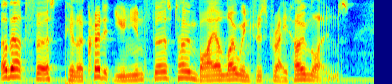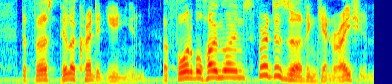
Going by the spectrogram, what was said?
about First Pillar Credit Union first home buyer low interest rate home loans. The First Pillar Credit Union affordable home loans for a deserving generation.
